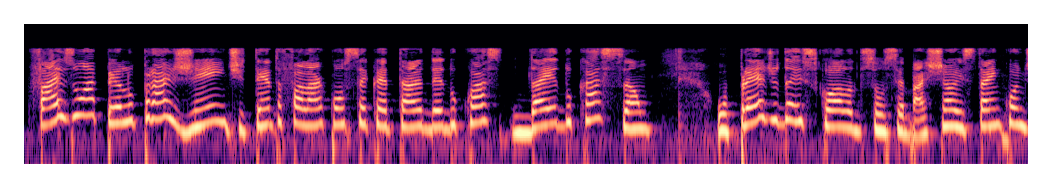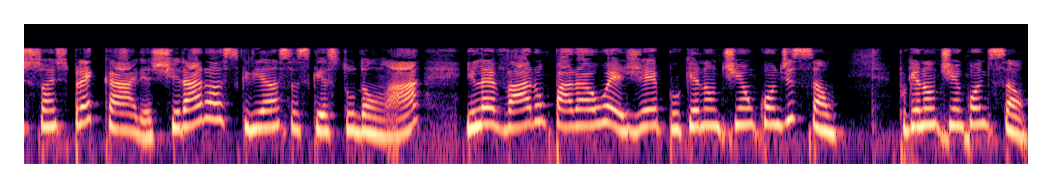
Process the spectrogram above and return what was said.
faz um apelo para a gente, tenta falar com o secretário da, educa da Educação. O prédio da escola do São Sebastião está em condições precárias. Tiraram as crianças que estudam lá e levaram para o EG porque não tinham condição. Porque não tinha condição.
